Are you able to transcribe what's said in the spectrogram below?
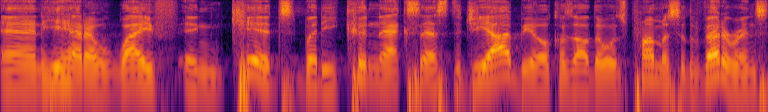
and he had a wife and kids, but he couldn't access the GI Bill because although it was promised to the veterans,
